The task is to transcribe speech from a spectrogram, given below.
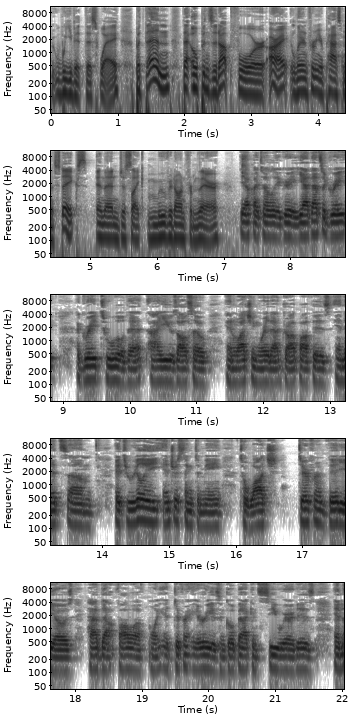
weave it this way? But then that opens it up for, all right, learn from your past mistakes, and then just like move it on from there. Yep, I totally agree. Yeah, that's a great a great tool that I use also in watching where that drop off is, and it's um it's really interesting to me to watch different videos have that fall off point at different areas and go back and see where it is. And,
